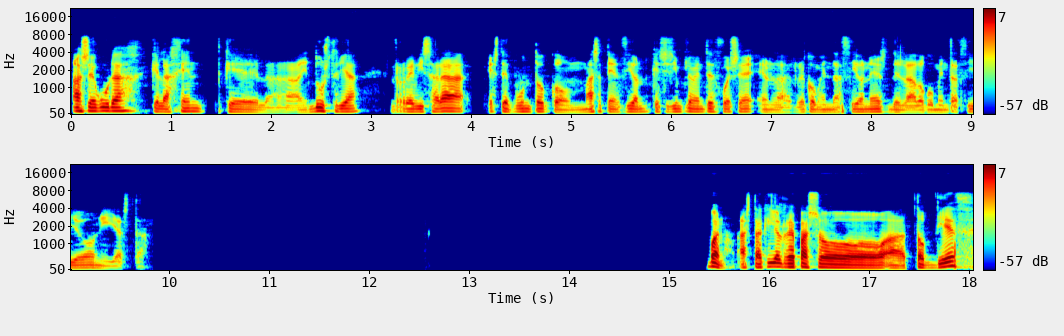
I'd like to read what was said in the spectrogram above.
asegura que la gente, que la industria revisará este punto con más atención que si simplemente fuese en las recomendaciones de la documentación y ya está. Bueno, hasta aquí el repaso a top 10.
